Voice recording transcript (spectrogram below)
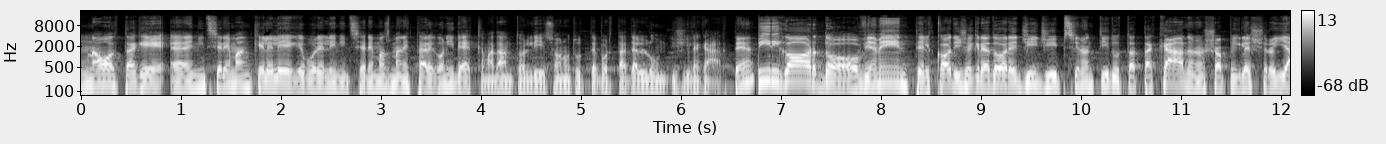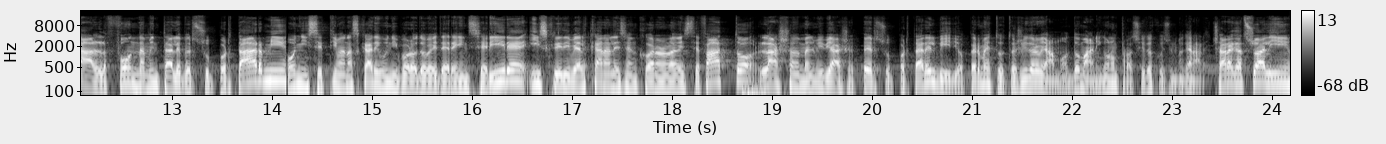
una volta che eh, inizieremo anche le leghe, pure lì inizieremo a smanettare con i deck, ma tanto lì sono tutte portate all'11 le carte. Vi ricordo ovviamente il codice creatore GGYT tutto attaccato nello shop Clash Royale, fondamentale per supportarmi. Ogni settimana scade, quindi poi lo dovete reinserire. Iscrivetevi al canale se ancora non l'aveste fatto, lasciate un bel mi piace per supportare il video. Per me è tutto, ci troviamo domani con un prossimo qui sul mio canale. Ciao ragazzuoli!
